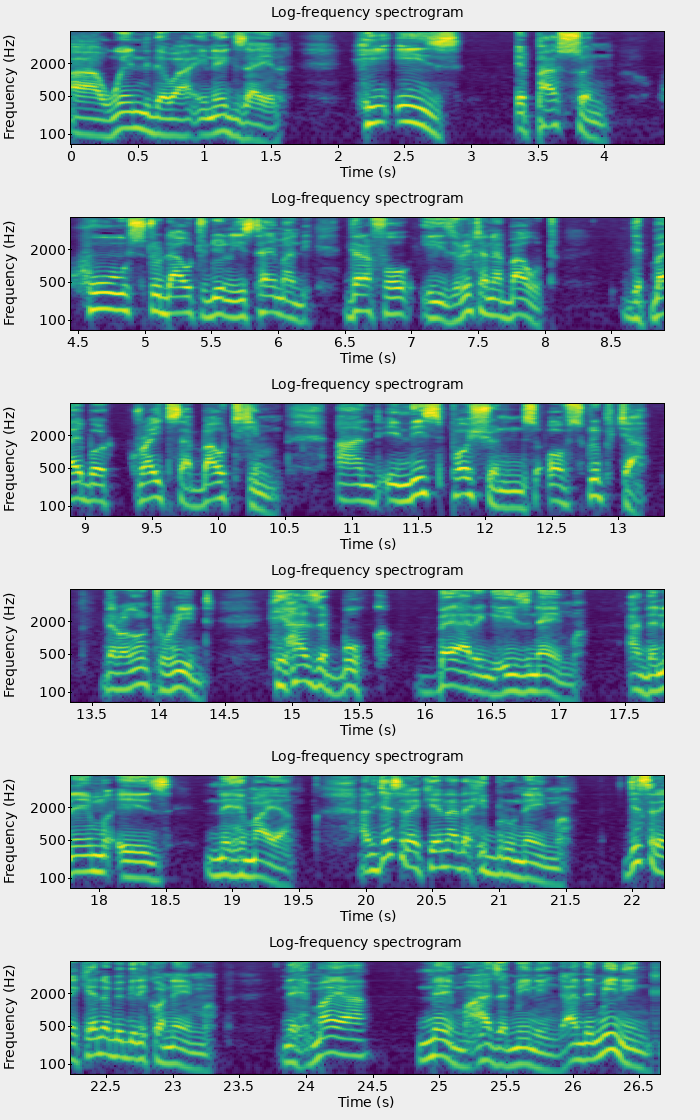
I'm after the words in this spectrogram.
uh, when they were in exile. He is a person who stood out during his time and therefore he is written about. The Bible writes about him. And in these portions of scripture that we're going to read, he has a book bearing his name. And the name is Nehemiah. And just like any other Hebrew name, just like any biblical name, Nehemiah name has a meaning. And the meaning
